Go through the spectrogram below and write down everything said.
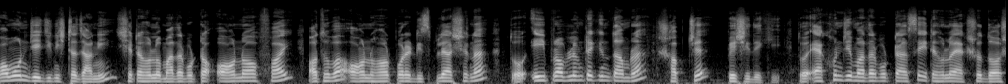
কমন যে জিনিসটা জানি, সেটা হলো মাদারবোর্ডটা অন অফ হয় অথবা অন হওয়ার পরে ডিসপ্লে আসে না। তো এই প্রবলেমটা কিন্তু আমরা সবচেয়ে বেশি দেখি। তো এখন যে মাদারবোর্ডটা আছে, এটা হলো একশো দশ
